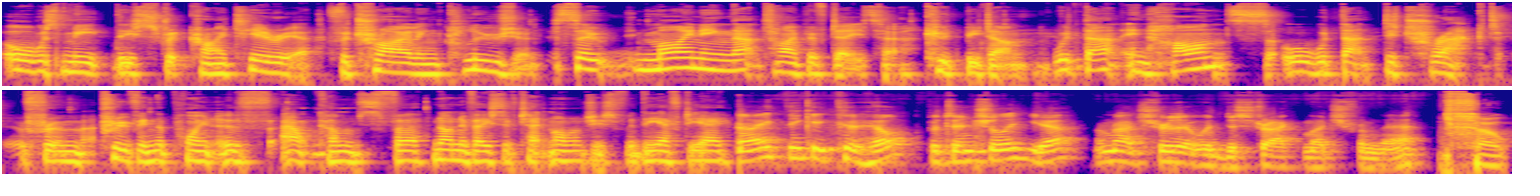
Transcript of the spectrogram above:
always meet the strict criteria for trial inclusion. So mining that type of data could be done. Would that enhance or would that detract from proving the point of outcomes for non-invasive technologies with the FDA? I think it could help potentially. Yeah. I'm not sure that would distract much from that. So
